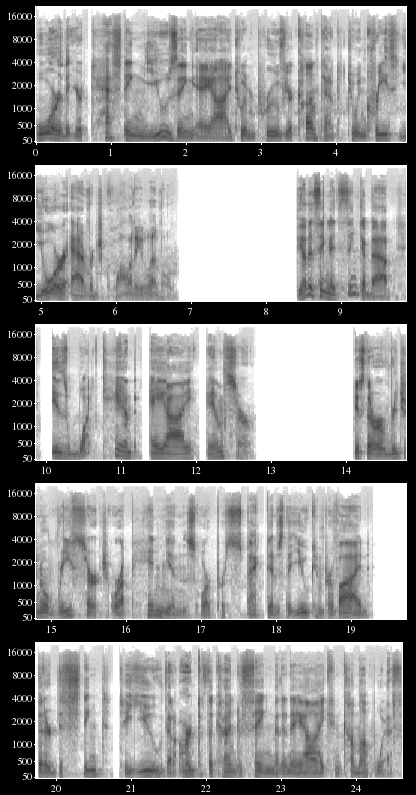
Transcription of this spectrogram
or that you're testing using AI to improve your content, to increase your average quality level. The other thing I'd think about is what can't AI answer? Is there original research or opinions or perspectives that you can provide that are distinct to you, that aren't the kind of thing that an AI can come up with?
